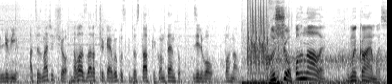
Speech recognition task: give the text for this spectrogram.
Львів. А це значить, що на вас зараз чекає випуск доставки контенту зі Львова. Погнали! Ну що, погнали! Вмикаємось.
